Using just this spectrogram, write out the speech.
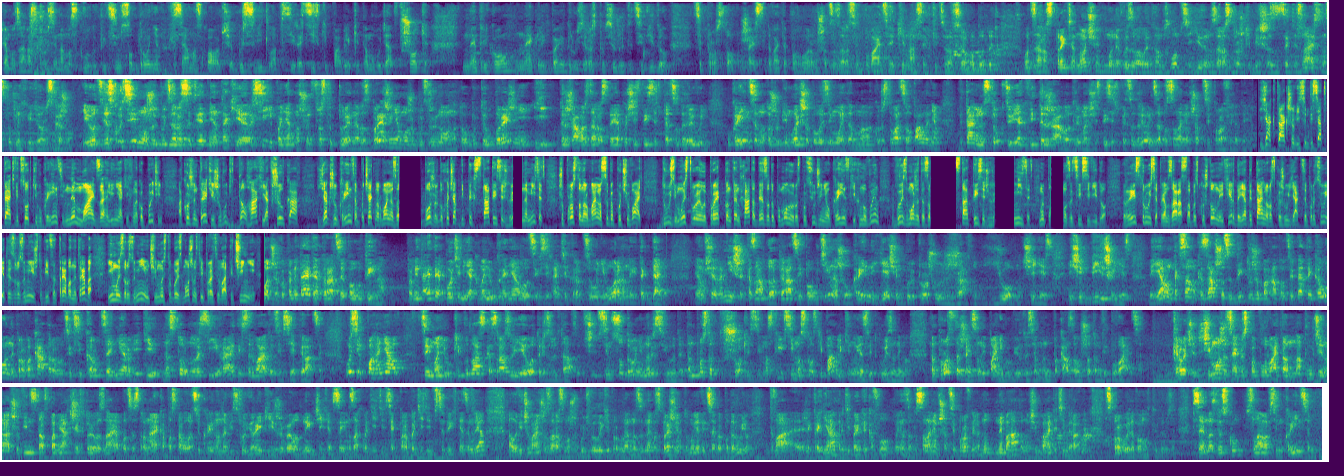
Прямо зараз, друзі, на Москву летить 700 дронів. Вся Москва вообще без світла. Всі російські пабліки там гудять в шокі. Не прикол, не клікбейт, друзі. Розповсюджуйте ці відео. Це просто жесть. Давайте поговоримо, що це зараз відбувається, які наслідки цього всього будуть. От зараз третя ночі. Мене визвали там хлопці. Їдемо зараз трошки більше за це дізнаюсь. Наступних відео розкажу. І от в зв'язку з цим можуть бути зараз ответні атаки Росії. Понятно, що інфраструктура і нерозбереження може бути зруйнована. Тому будьте обережні. І держава зараз дає по 6500 гривень українцям на те, щоб їм легше було зимою там користуватися опаленням. Детальну інструкцію, як від держави отримати 6500 гривень за посиланням в шапці профіля даю. Як так, що 85% українців не мають взагалі ніяких накопичень, а кожен третій живуть в долгах, як в шилках? Як же українцям почати нормально за Боже, ну хоча б від тих 100 тисяч гривень на місяць, щоб просто нормально себе почувати. Друзі, ми створили проект Контент Хата, де за допомогою розповсюдження українських новин ви зможете за 100 тисяч гривень місяць. Ми платимо за ці всі відео. Реєструйся прямо зараз на безкоштовний ефір, де я детально розкажу, як це працює. Ти зрозумієш, тобі це треба, не треба, і ми зрозуміємо, чи ми з тобою зможемо співпрацювати чи ні. Отже, ви пам'ятаєте операцію Паутина? Пам'ятаєте потім, як малюк ганяв цих всіх антикорупційні органи і так далі? Я вам ще раніше казав до операції Паутіна, що України є чим, перепрошую, жахнути. Йовно, ще є. І ще більше є. Я вам так само казав, що сидить дуже багато цієї п'ятої колони, провокаторів, оцих всіх корупціонерів, які на сторону Росії грають і сривають оці всі операції. Ось їх поганяв цей малюк, і, будь ласка, зразу є от результат. 700 дронів на Росію. Там просто в шокі. В Москві всі московські пабліки, ну я слідкую за ними. Там просто жесть, вони паніку б'ють, я вам показував, що там відбувається. Коротше, чи може це якось попливати там на Путіна, щоб він став пом'якше, хто його знає, бо це страна, яка поставила цю країну на військові рейки і живе одним тільки все їм захватіть і всіх поработіть всюди їхня земля. Але відчуваю, що зараз можуть бути великі проблеми з енергозбереженням, тому я від себе подарую два електрогенератори, типу як Екофлоу, ну, за посиланням в шапці профіля. Ну не багато, але чим багаті, тим і раді. Спробую допомогти, друзі. Все на зв'язку. Слава всім українцям.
